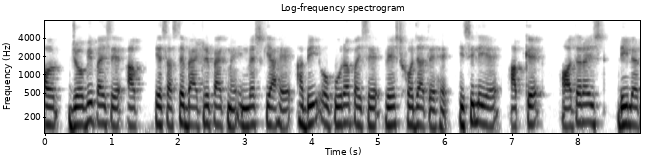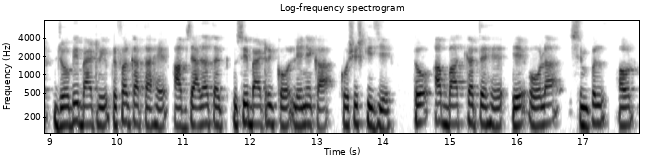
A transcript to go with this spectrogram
और जो भी पैसे आप ये सस्ते बैटरी पैक में इन्वेस्ट किया है, अभी वो पूरा पैसे वेस्ट हो जाते हैं। इसीलिए आपके ऑथराइज्ड डीलर जो भी बैटरी प्रेफर करता है, आप ज़्यादा तक उसी बैटरी को लेने का कोशिश कीजिए। तो अब बात करते हैं ये ओला सिंपल और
